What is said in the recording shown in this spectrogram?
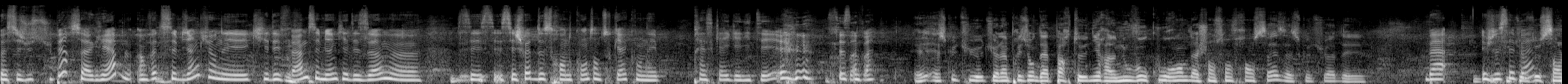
bah, c'est juste super, c'est agréable. En fait, c'est bien qu'il y, ait, ait des femmes, c'est bien qu'il y ait des hommes. c'est chouette de se rendre compte, en tout cas, qu'on est presque à égalité. c'est sympa. Est-ce que tu, tu as l'impression d'appartenir à un nouveau courant de la chanson française? Est-ce que tu as des, bah, je sais pas. Tu te sens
